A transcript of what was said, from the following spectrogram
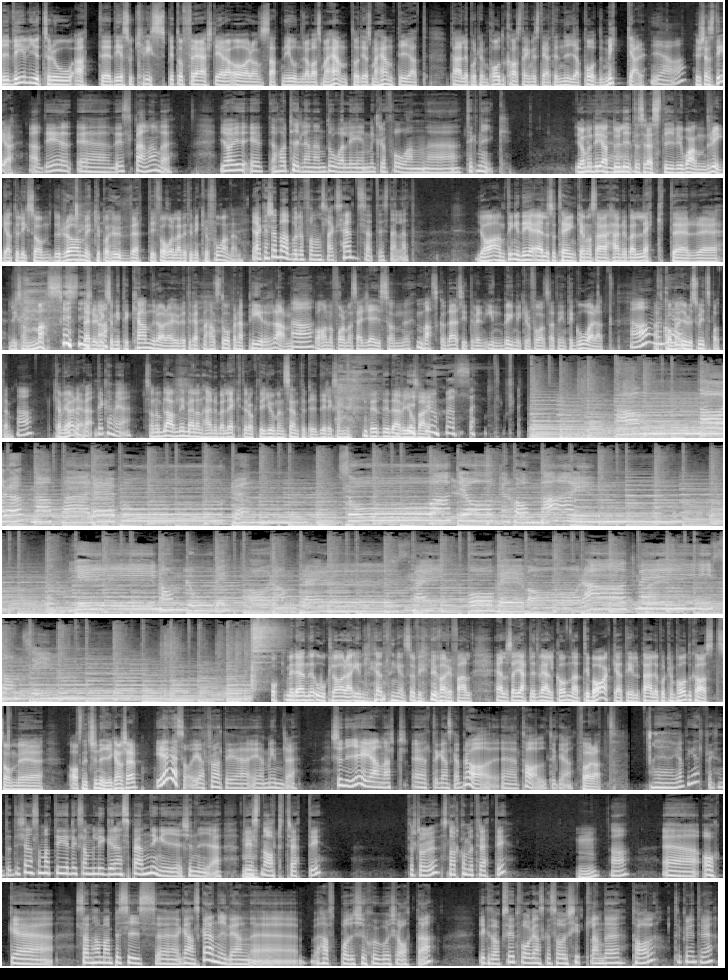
Vi vill ju tro att eh, det är så krispigt och fräscht i era öron så att ni undrar vad som har hänt. Och det som har hänt är ju att Pärleporten Podcast har investerat i nya poddmickar. Ja, Hur känns det? ja det, är, eh, det är spännande. Jag är, har tydligen en dålig mikrofonteknik. Ja, men det är att du är Ja. lite sådär Stevie Wondrig, att du liksom, du rör mycket på huvudet i förhållande till mikrofonen. Jag kanske bara borde få någon slags headset istället. Ja, antingen det eller så tänker jag någon så här Hannibal Lecter, eh, liksom masks, där du Ja. liksom inte kan röra huvudet. Du vet när han står på den här pirran Ja, och har någon form av så här Jason-mask och där sitter väl en inbyggd mikrofon så att det inte går att, ja att komma det, ur sweet spoten. Kan vi göra det? bra. Det kan vi göra. Så någon blandning mellan Hannibal Lecter och The Human Centipede, det är liksom, det, det är där vi jobbar. Human centipede. Han har öppnat pärleporten så att jag kan komma in. Genom blodet har han frälst mig och bevarat mig som sin. Och med den oklara inledningen så vill vi i varje fall hälsa hjärtligt välkomna tillbaka till Pärleporten Podcast som är avsnitt 29 kanske. Är det så? Jag tror att det är, är mindre. 29 är annars ett ganska bra eh, tal, tycker jag. För att, Eh, jag vet faktiskt inte. Det känns som att det liksom ligger en spänning i 29. Det är Mm. snart 30. Förstår du? Snart kommer 30. mm, Ja. Eh, och eh, sen har man precis eh, ganska nyligen eh, haft både 27 och 28, vilket också är två ganska så kittlande tal. Tycker du inte det?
